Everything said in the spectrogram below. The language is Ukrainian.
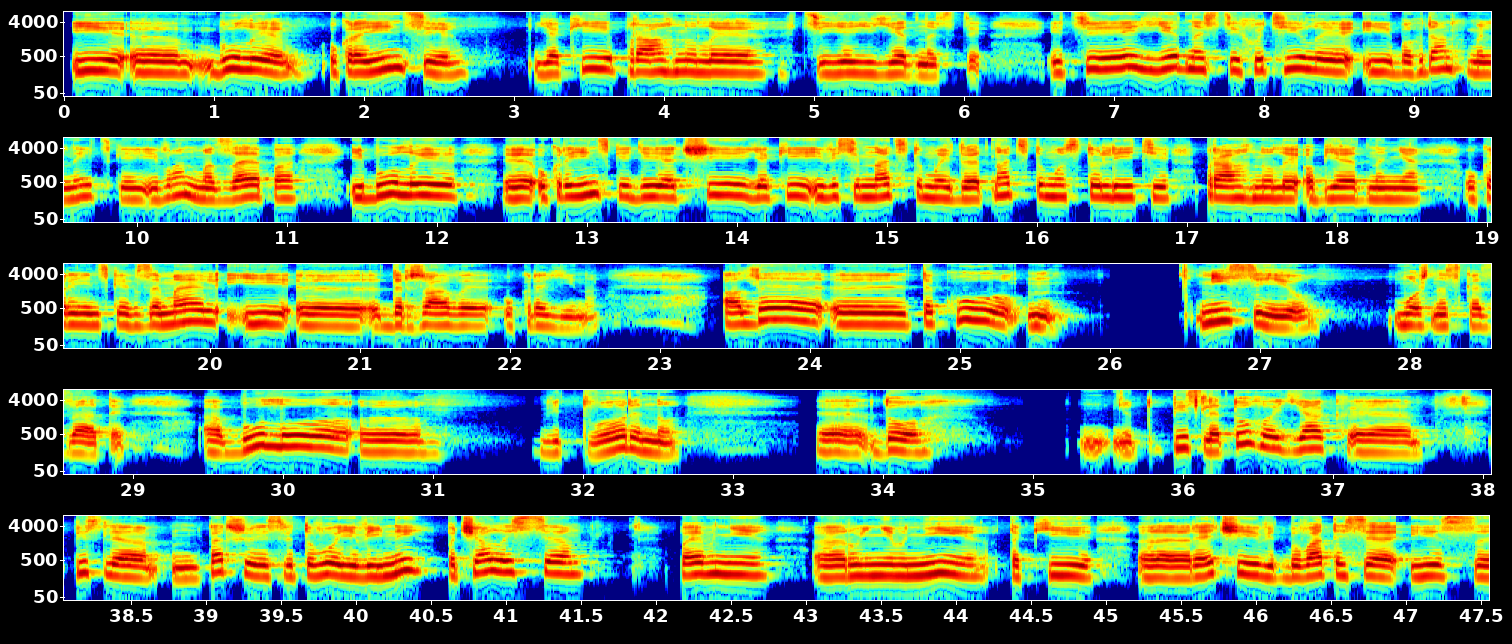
і були українці, які прагнули цієї єдності. І цієї єдності хотіли і Богдан Хмельницький, і Іван Мазепа, і були е, українські діячі, які і в 18 і 19 столітті прагнули об'єднання українських земель і е, держави Україна. Але е, таку місію, можна сказати, було відтворено до після того, як е, після Першої світової війни почалися певні е, руйнівні такі е, речі відбуватися із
